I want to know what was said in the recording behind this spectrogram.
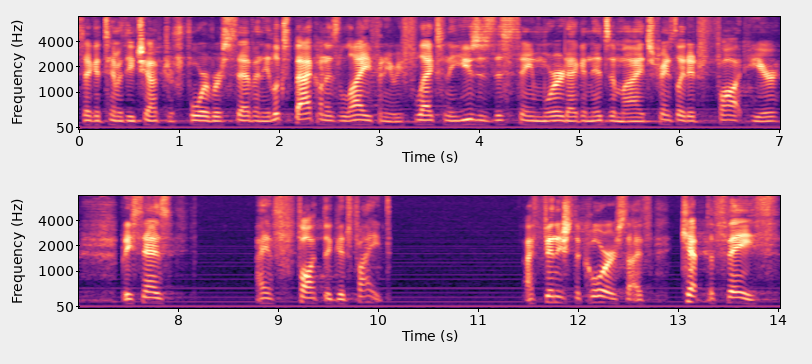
2 Timothy chapter 4, verse 7. He looks back on his life and he reflects and he uses this same word, agonizomai. It's translated fought here. But he says, I have fought the good fight. I've finished the course. I've kept the faith.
